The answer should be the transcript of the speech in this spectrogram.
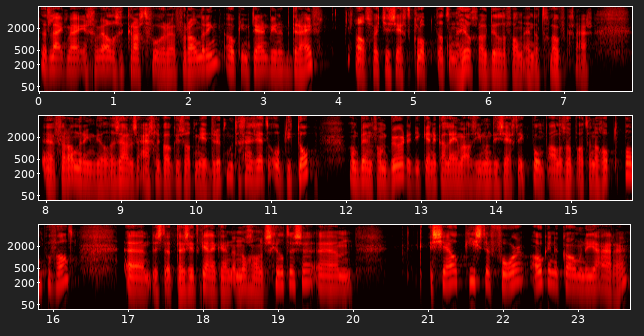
Dat lijkt mij een geweldige kracht voor eh, verandering, ook intern binnen het bedrijf. Als wat je zegt klopt, dat een heel groot deel daarvan, en dat geloof ik graag, eh, verandering wil, dan zouden ze eigenlijk ook eens wat meer druk moeten gaan zetten op die top. Want Ben van Beurden, die ken ik alleen maar als iemand die zegt: ik pomp alles op wat er nog op te pompen valt. Ehm, dus dat, daar zit kennelijk een, nogal een verschil tussen. Ehm, Shell kiest ervoor, ook in de komende jaren,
